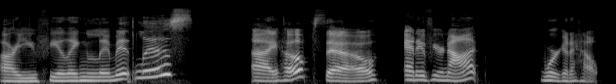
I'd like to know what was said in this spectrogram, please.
Are you feeling limitless? I hope so. And if you're not, we're going to help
